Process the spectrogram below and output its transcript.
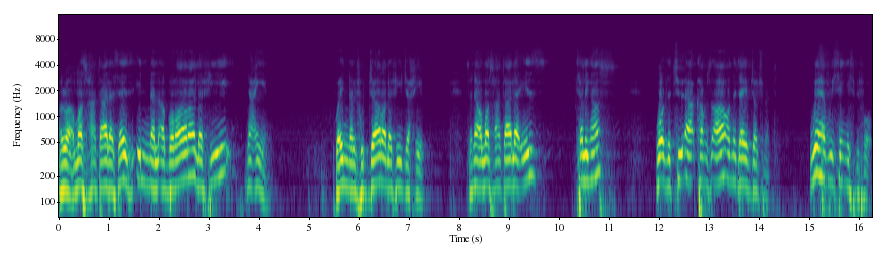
subhanahu wa ta'ala says إن الأبرار لفي نعيم وإن الفجار لفي جحيم So now Allah subhanahu wa ta'ala is telling us what the two outcomes are on the day of judgment. Where have we seen this before?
